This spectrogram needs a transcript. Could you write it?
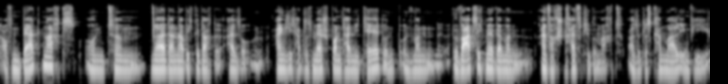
auf einen Berg nachts. Und ähm, ja, dann habe ich gedacht, also eigentlich hat es mehr Spontanität und, und man bewahrt sich mehr, wenn man einfach Streifzüge macht. Also das kann mal irgendwie,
